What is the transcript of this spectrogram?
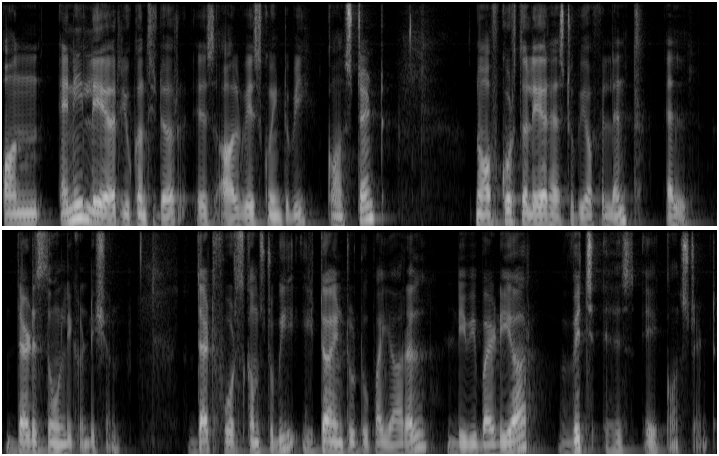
on any layer you consider is always going to be constant. Now of course the layer has to be of a length L. That is the only condition. That force comes to be eta into 2 pi RL dV by dr which is a constant.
